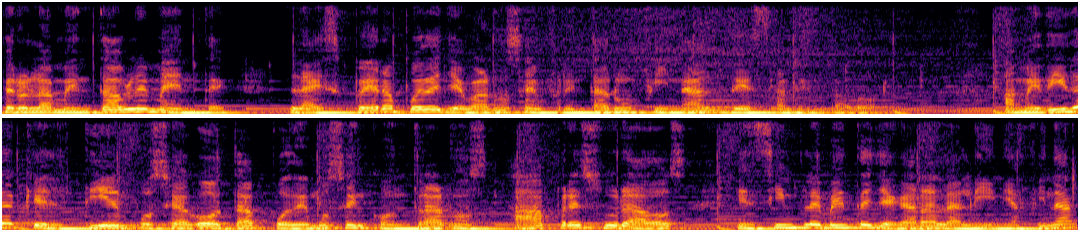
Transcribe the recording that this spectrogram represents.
Pero lamentablemente, la espera puede llevarnos a enfrentar un final desalentador. A medida que el tiempo se agota, podemos encontrarnos apresurados en simplemente llegar a la línea final,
